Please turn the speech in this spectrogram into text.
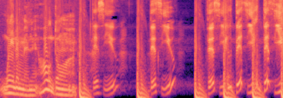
Wait a minute, hold on. This you? This you? This you? This you? This you?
